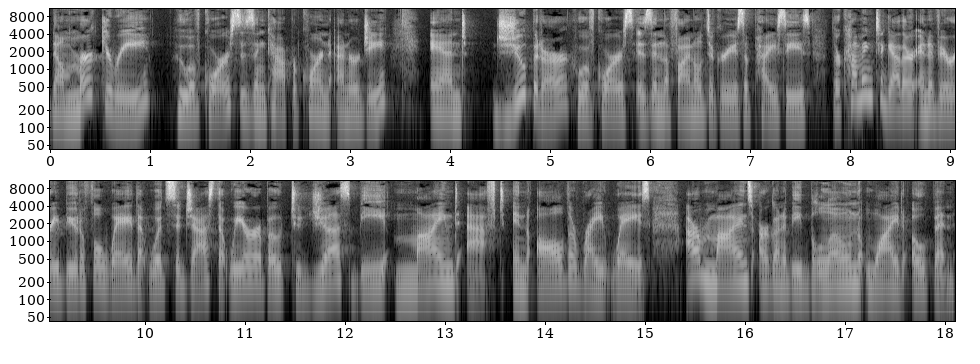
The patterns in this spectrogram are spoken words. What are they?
Now, Mercury, who of course is in Capricorn energy, and Jupiter, who of course is in the final degrees of Pisces, they're coming together in a very beautiful way that would suggest that we are about to just be mind effed in all the right ways. Our minds are going to be blown wide open,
